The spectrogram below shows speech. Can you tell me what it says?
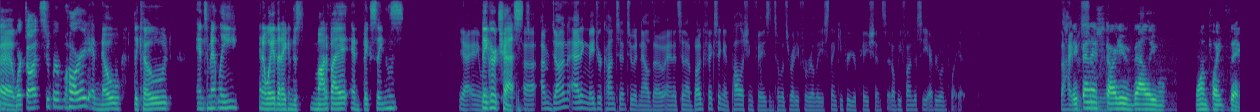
uh, worked on super hard and know the code intimately in a way that I can just modify it and fix things. Yeah, anyway. Bigger chest. Uh, I'm done adding major content to it now, though, and it's in a bug fixing and polishing phase until it's ready for release. Thank you for your patience. It'll be fun to see everyone play it. The hype They is so finished real. Stardew Valley 1.6.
